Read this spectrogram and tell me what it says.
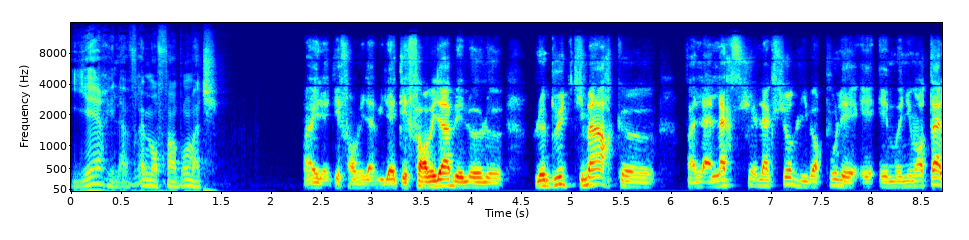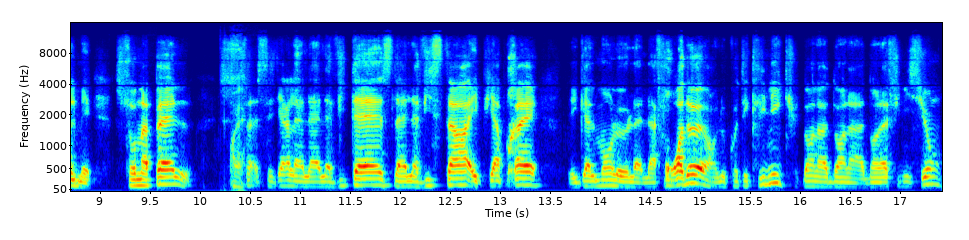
Hier, il a vraiment fait un bon match. il a été formidable. Il a été formidable et le, but qui marque, euh, l'action de Liverpool est, monumentale, mais son appel, c'est-à-dire la, vitesse, la, vista, et puis après également la, froideur, le côté clinique dans la, dans dans la finition,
